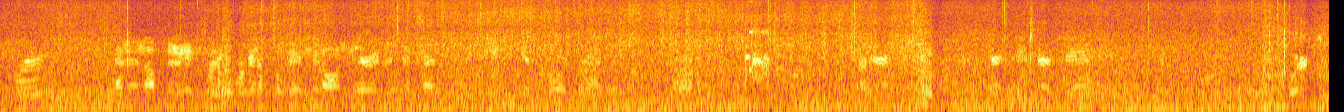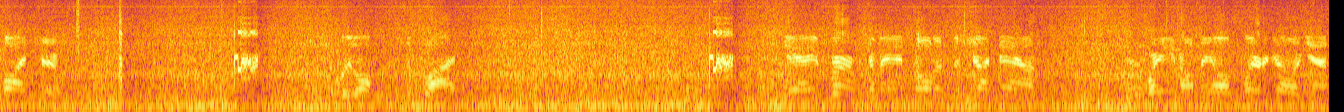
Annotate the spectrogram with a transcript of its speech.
this route, and then up to this route. We're going to position on here to defensively keep it against north direction. Fifteen, fifteen. Where's supply to? We lost the supply. Yeah, firm. Command told us to shut down. We're waiting on the all clear to go again.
